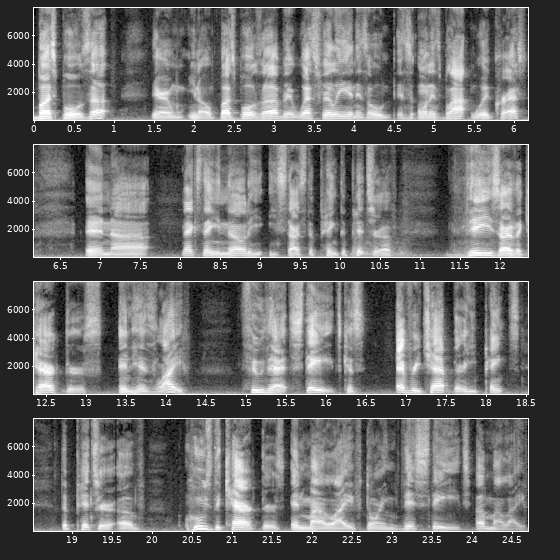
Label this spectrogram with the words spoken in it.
Bus pulls up there and you know bus pulls up at West Philly and his old is on his block Woodcrest and uh next thing you know he, he starts to paint the picture of these are the characters in his life through that stage. Because every chapter he paints the picture of who's the characters in my life during this stage of my life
